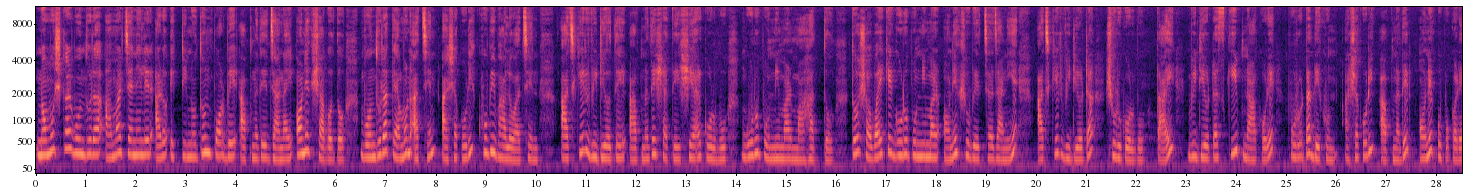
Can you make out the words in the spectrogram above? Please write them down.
নমস্কার বন্ধুরা, আমার চ্যানেলের আরও একটি নতুন পর্বে আপনাদের জানাই অনেক স্বাগত। বন্ধুরা কেমন আছেন? আশা করি খুবই ভালো আছেন। আজকের ভিডিওতে আপনাদের সাথে শেয়ার করব গুরু পূর্ণিমার মাহাত্ম্য তো সবাইকে গুরু পূর্ণিমার অনেক শুভেচ্ছা জানিয়ে আজকের ভিডিওটা শুরু করব। তাই ভিডিওটা স্কিপ না করে পুরোটা দেখুন। আশা করি আপনাদের অনেক উপকারে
